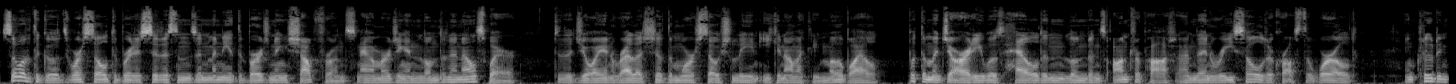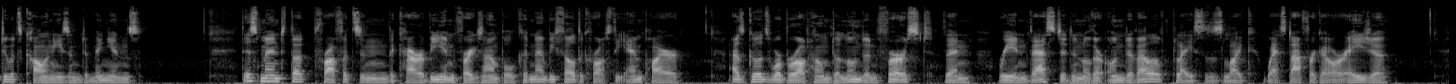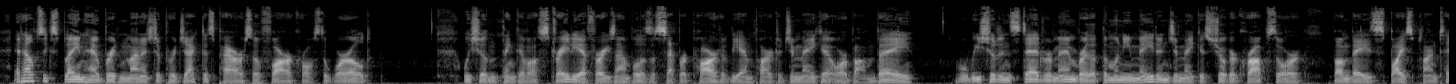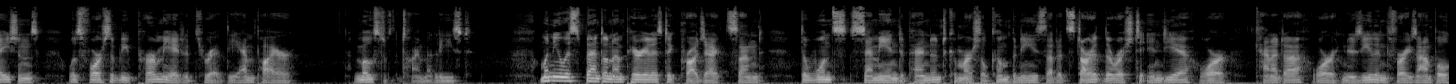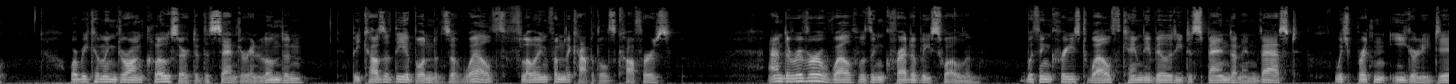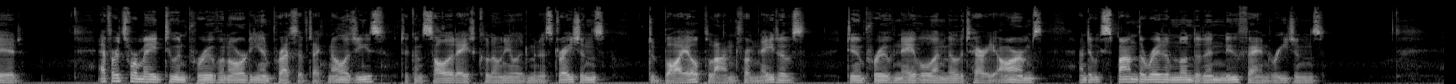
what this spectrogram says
Some of the goods were sold to British citizens in many of the burgeoning shop fronts now emerging in London and elsewhere, to the joy and relish of the more socially and economically mobile, but the majority was held in London's entrepot and then resold across the world, including to its colonies and dominions. This meant that profits in the Caribbean, for example, could now be felt across the empire, as goods were brought home to London first, then reinvested in other undeveloped places like West Africa or Asia. It helps explain how Britain managed to project its power so far across the world. We shouldn't think of Australia, for example, as a separate part of the empire to Jamaica or Bombay, but we should instead remember that the money made in Jamaica's sugar crops or Bombay's spice plantations was forcibly permeated throughout the empire, most of the time at least. Money was spent on imperialistic projects, and the once semi independent commercial companies that had started the rush to India or Canada or New Zealand, for example, were becoming drawn closer to the centre in London because of the abundance of wealth flowing from the capital's coffers. And the river of wealth was incredibly swollen. With increased wealth came the ability to spend and invest, which Britain eagerly did. Efforts were made to improve on already impressive technologies, to consolidate colonial administrations, to buy up land from natives, to improve naval and military arms, and to expand the rate of London in newfound regions.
